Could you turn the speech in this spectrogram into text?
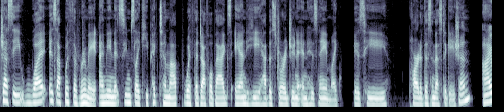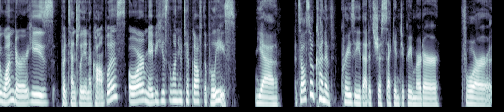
Jessie, what is up with the roommate? I mean, it seems like he picked him up with the duffel bags and he had the storage unit in his name. Like, is he part of this investigation? I wonder. He's potentially an accomplice, or maybe he's the one who tipped off the police. Yeah. It's also kind of crazy that it's just second degree murder for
